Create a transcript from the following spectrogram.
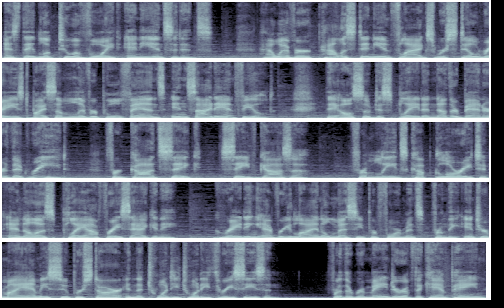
as they look to avoid any incidents. However, Palestinian flags were still raised by some Liverpool fans inside Anfield. They also displayed another banner that read, For God's sake, save Gaza. From Leagues Cup glory to MLS playoff race agony, grading every Lionel Messi performance from the Inter Miami superstar in the 2023 season. For the remainder of the campaign,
